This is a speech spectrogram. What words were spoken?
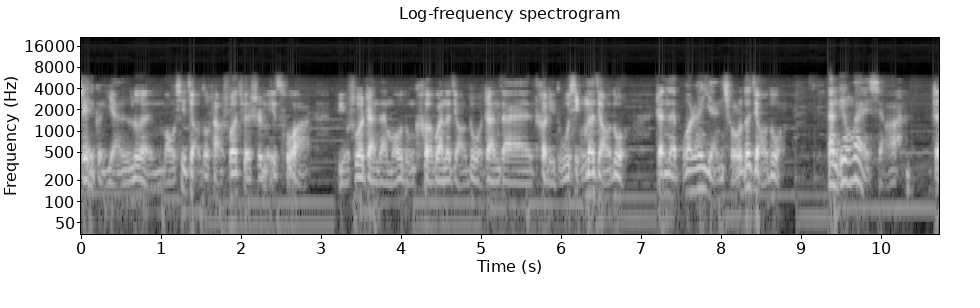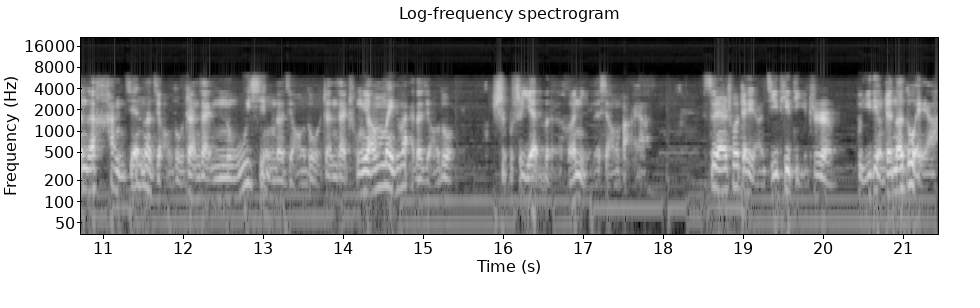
这个言论某些角度上说确实没错啊，比如说站在某种客观的角度，站在特立独行的角度，站在博人眼球的角度，但另外想啊。站在汉奸的角度，站在奴性的角度，站在崇洋媚外的角度，是不是也吻合你的想法呀？虽然说这样集体抵制不一定真的对呀，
